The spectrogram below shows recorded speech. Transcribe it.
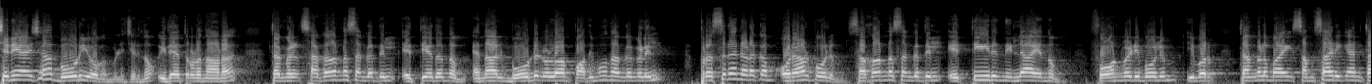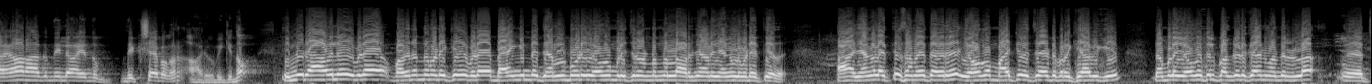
ശനിയാഴ്ച ബോർഡ് യോഗം വിളിച്ചിരുന്നു. ഇതേ തുടർന്നാണ് തങ്ങൾ സഹകരണ സംഘത്തിൽ എത്തിയതെന്നും എന്നാൽ ബോർഡിലുള്ള പതിമൂന്ന് അംഗങ്ങളിൽ പ്രസിഡന്റ് അടക്കം ഒരാൾ പോലും സഹകരണ സംഘത്തിൽ എത്തിയിരുന്നില്ല എന്നും ഫോൺ വഴി പോലും ഇവർ തങ്ങളുമായി സംസാരിക്കാൻ തയ്യാറാകുന്നില്ല എന്നും നിക്ഷേപകർ ആരോപിക്കുന്നു. ഇന്ന് രാവിലെ ഇവിടെ പതിനൊന്ന് മണിക്ക് ഇവിടെ ബാങ്കിന്റെ ജനറൽ ബോഡി യോഗം വിളിച്ചിട്ടുണ്ടെന്നുള്ള അറിഞ്ഞാണ് ഞങ്ങൾ ഇവിടെ എത്തിയത്. ആ ഞങ്ങൾ എത്തിയ സമയത്ത് അവർ യോഗം മാറ്റിവെച്ചതായിട്ട് പ്രഖ്യാപിക്കുകയും നമ്മൾ യോഗത്തിൽ പങ്കെടുക്കാൻ വന്നിട്ടുള്ള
